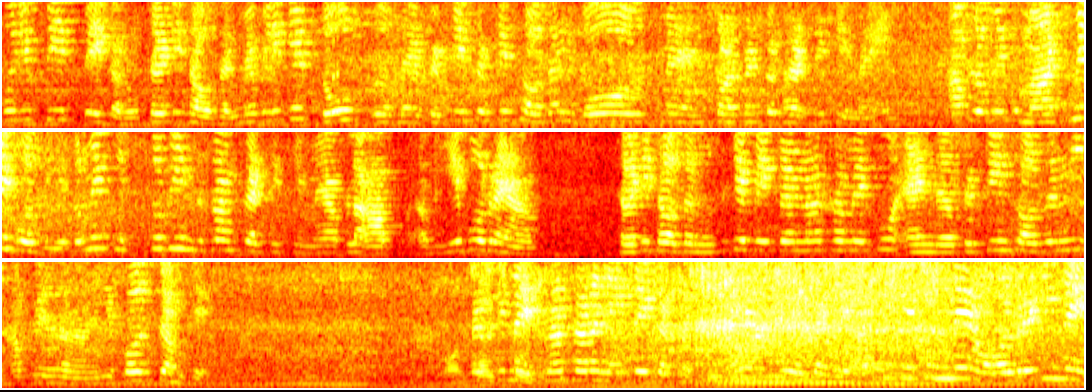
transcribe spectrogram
पूरी फ़ीस पे करो थर्टी थाउज़ेंड मैं बोली कि दो मैं फिफ्टीन फिफ्टीन थाउज़ेंड दो उसमें इंस्टॉलमेंट पे भरती थी मैं। आप लोग मेरे को मार्च में बोल दिए तो मैं कुछ तो भी इंतज़ाम करती थी मैं। आप आप अब ये बोल रहे हैं आप थर्टी थाउज़ेंड उसके पे करना था मेरे को एंड फिफ्टीन थाउज़ेंड ये फ़र्स्ट टर्म के। क्योंकि मैं इतना सारा नहीं पे कर सकती एप्लीकेशन में ऑलरेडी मैं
